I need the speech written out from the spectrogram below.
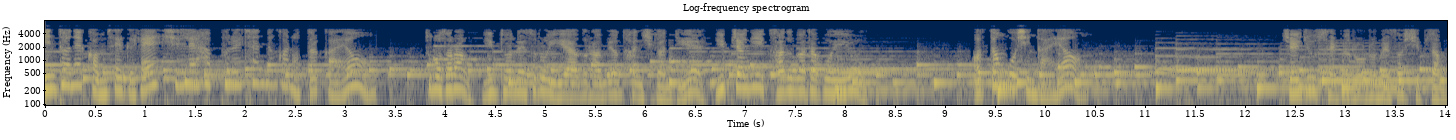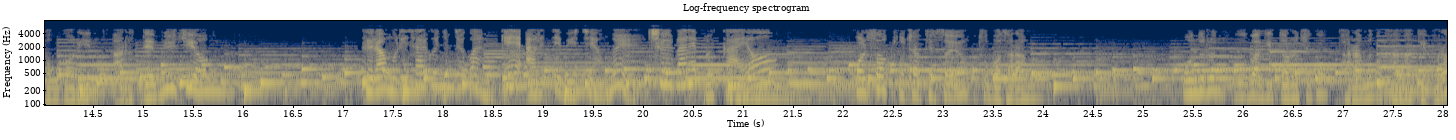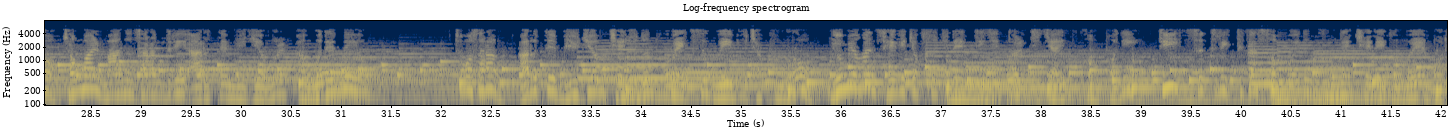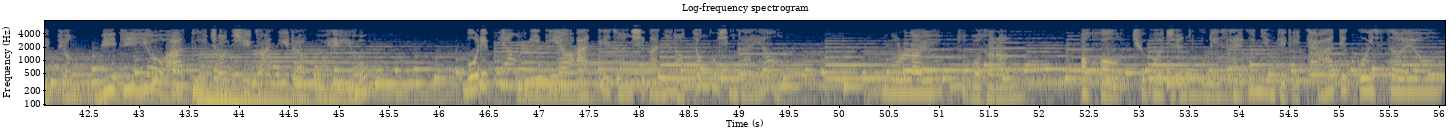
인터넷 검색을 해 실내 하프를 찾는 건 어떨까요? 투버사랑 인터넷으로 예약을 하면 1시간 뒤에 입장이 가능하다고 해요. 어떤 곳인가요? 제주 새별오름에서 13분 거리인 아르떼 뮤지엄. 그럼 우리 설구님들과 함께 아르떼 뮤지엄을 출발해 볼까요? 벌써 도착했어요, 투버사랑. 오늘은 우박이 떨어지고 바람은 강하게 불어 정말 많은 사람들이 아르떼 뮤지엄을 방문했네요. 투버사랑 아르떼 뮤지엄 제주는 코엑스 웨이브 작품으로 유명한 세계적 수준의 디지털 디자인 컴퍼니 디 스트리트가 선보이는 국내 최대 규모의 몰입형 미디어 아트 전시관이라고 해요. 몰입형 미디어 아트 전시관은 어떤 곳인가요? 몰라요, 투버사랑. 어허, 튜버준 우리 살구님들이 다 듣고 있어요.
